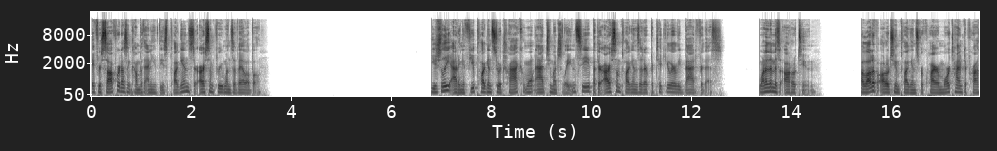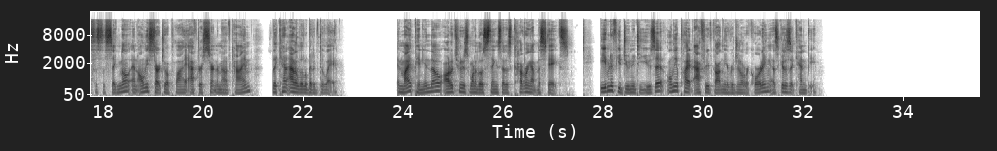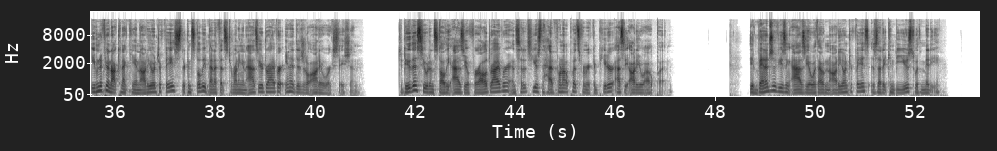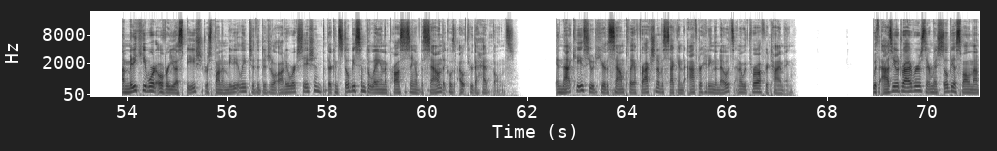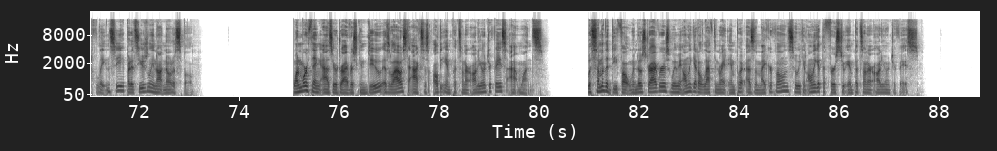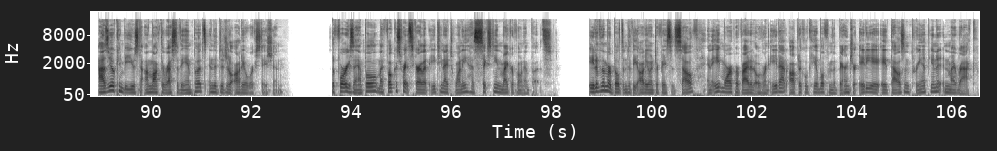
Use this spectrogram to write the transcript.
If your software doesn't come with any of these plugins, there are some free ones available. Usually, adding a few plugins to a track won't add too much latency, but there are some plugins that are particularly bad for this. One of them is Auto-Tune. A lot of Auto-Tune plugins require more time to process the signal and only start to apply after a certain amount of time, so they can add a little bit of delay. In my opinion, though, Auto-Tune is one of those things that is covering up mistakes. Even if you do need to use it, only apply it after you've gotten the original recording, as good as it can be. Even if you're not connecting an audio interface, there can still be benefits to running an ASIO driver in a digital audio workstation. To do this, you would install the ASIO4ALL driver and set it to use the headphone outputs from your computer as the audio output. The advantage of using ASIO without an audio interface is that it can be used with MIDI. A MIDI keyboard over USB should respond immediately to the digital audio workstation, but there can still be some delay in the processing of the sound that goes out through the headphones. In that case, you would hear the sound play a fraction of a second after hitting the notes and it would throw off your timing. With ASIO drivers, there may still be a small amount of latency, but it's usually not noticeable. One more thing ASIO drivers can do is allow us to access all the inputs on our audio interface at once. With some of the default Windows drivers, we may only get a left and right input as the microphone, so we can only get the first two inputs on our audio interface. ASIO can be used to unlock the rest of the inputs in the digital audio workstation. So for example, my Focusrite Scarlett 18i20 has 16 microphone inputs. 8 of them are built into the audio interface itself, and 8 more are provided over an ADAT optical cable from the Behringer ADA8000 preamp unit in my rack.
